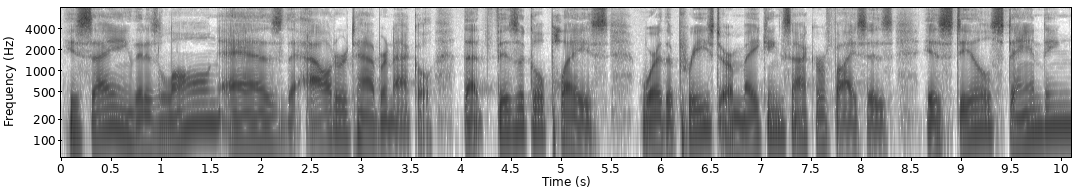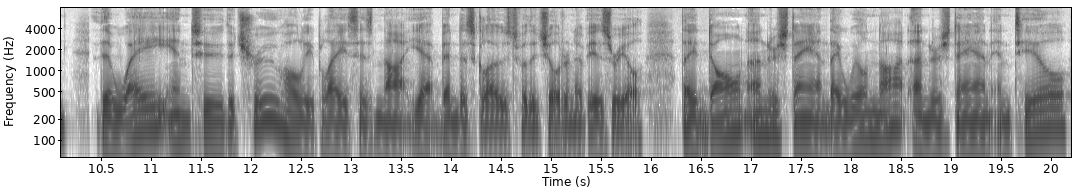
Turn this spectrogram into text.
He's saying that as long as the outer tabernacle, that physical place where the priests are making sacrifices, is still standing, the way into the true holy place has not yet been disclosed for the children of Israel. They don't understand, they will not understand until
